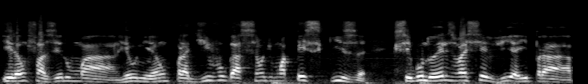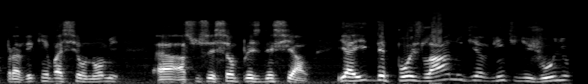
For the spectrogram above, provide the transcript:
irão fazer uma reunião para divulgação de uma pesquisa, que segundo eles vai servir aí para ver quem vai ser o nome a, sucessão presidencial. E aí depois lá no dia 20 de julho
